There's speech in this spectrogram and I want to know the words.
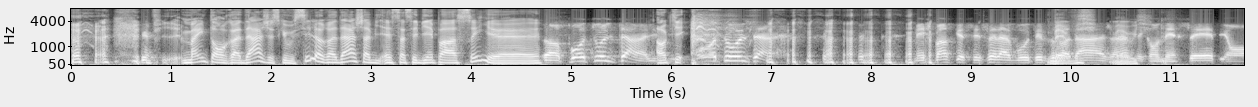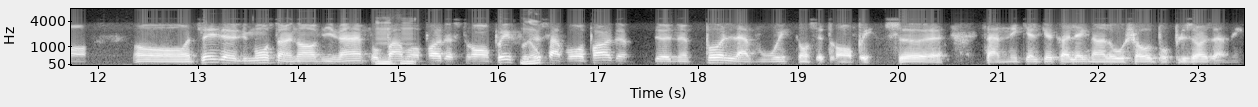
Puis, même ton rodage, est-ce que aussi le rodage, ça, s'est bien passé? Euh, Ah, pas tout le temps, lui. OK. Pas tout le temps. Mais je pense que c'est ça la beauté du Ben oui, rodage, ben hein, oui. c'est qu'on essaie, puis on, on tu sais, l'humour c'est un art vivant, faut pas Mhm. avoir peur de se tromper, faut Non. juste avoir peur de, de ne pas l'avouer qu'on s'est trompé. Ça, euh, ça a amené quelques collègues dans l'eau chaude pour plusieurs années.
